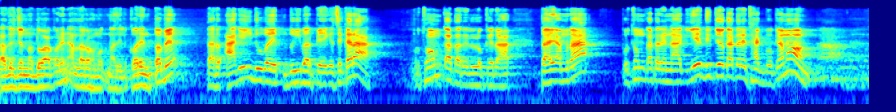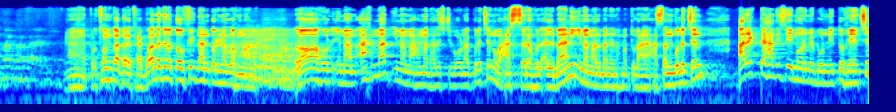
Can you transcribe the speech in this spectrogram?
তাদের জন্য দোয়া করেন, আল্লাহ রহমত নাজিল করেন। তবে তার আগেই দুবার দুইবার পেয়ে গেছে কারা? প্রথম কাতারের লোকেরা। তাই আমরা প্রথম কাতারে না গিয়ে দ্বিতীয় কাতারে থাকব, কেমন? হ্যাঁ প্রথম কাতারে থাকব। আল্লাহ যেন তৌফিক দান করেন, আল্লাহ রাহুল ইমাম আহমদ ইমাম আহমদ হাদিসটি বর্ণনা করেছেন। ও হাসানাহুল আলবানী, ইমাম আলবানী রহমতুল্লাহ হাসান বলেছেন, আরেকটা হাদিস এই মর্মে বর্ণিত হয়েছে,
